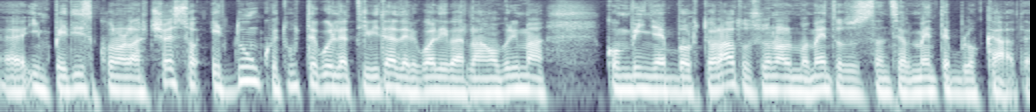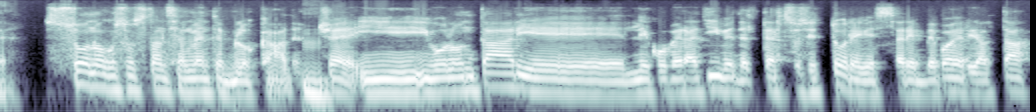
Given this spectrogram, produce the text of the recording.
eh, impediscono l'accesso e dunque tutte quelle attività delle quali parlavamo prima con Vigna e Bortolato sono al momento sostanzialmente bloccate? sono sostanzialmente bloccate, Mm. cioè i, i volontari e le cooperative del terzo settore, che sarebbe poi in realtà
